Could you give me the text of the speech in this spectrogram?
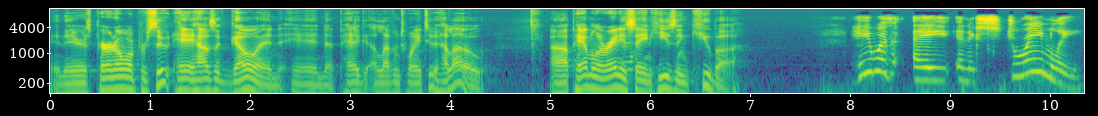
And there's Paranormal Pursuit. Hey, how's it going? And Peg eleven twenty two. Hello. Uh, Pamela Rainey is saying he's in Cuba. He was a an extremely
